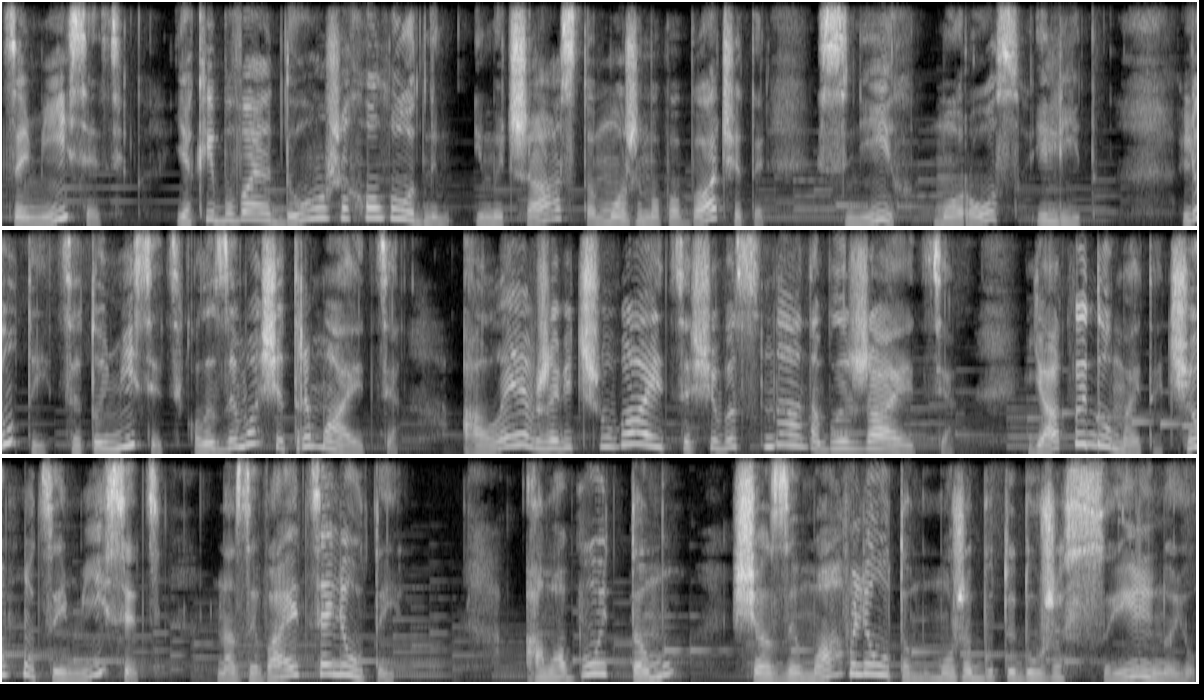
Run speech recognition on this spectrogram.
Це місяць, який буває дуже холодним, і ми часто можемо побачити сніг, мороз і лід. Лютий це той місяць, коли зима ще тримається, але вже відчувається, що весна наближається. Як ви думаєте, чому цей місяць називається лютий? А мабуть, тому, що зима в лютому може бути дуже сильною,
